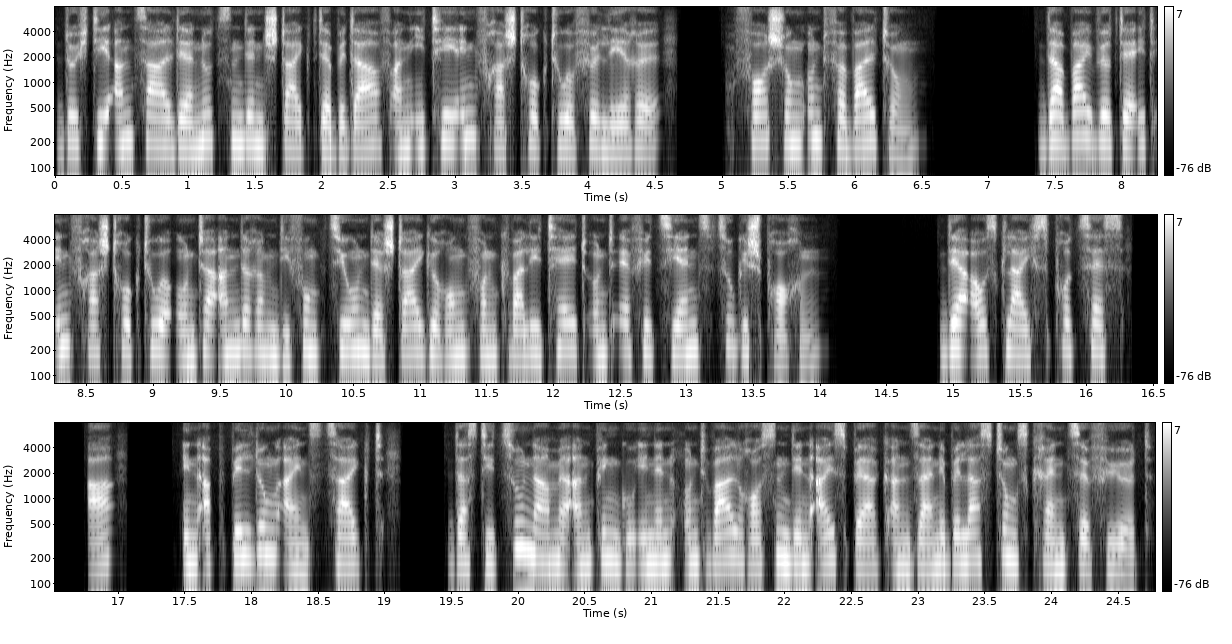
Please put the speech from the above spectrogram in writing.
durch die Anzahl der Nutzenden steigt der Bedarf an IT-Infrastruktur für Lehre, Forschung und Verwaltung. Dabei wird der IT-Infrastruktur unter anderem die Funktion der Steigerung von Qualität und Effizienz zugesprochen. Der Ausgleichsprozess A in Abbildung 1 zeigt, dass die Zunahme an Pinguinen und Walrossen den Eisberg an seine Belastungsgrenze führt.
